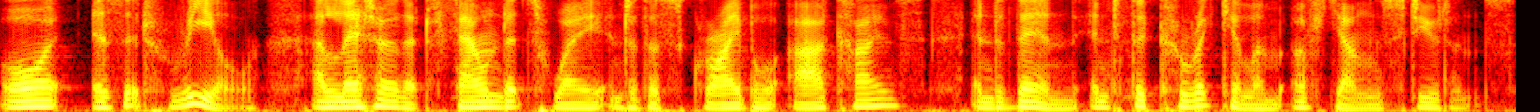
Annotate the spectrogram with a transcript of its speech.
or is it real, a letter that found its way into the scribal archives and then into the curriculum of young students?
